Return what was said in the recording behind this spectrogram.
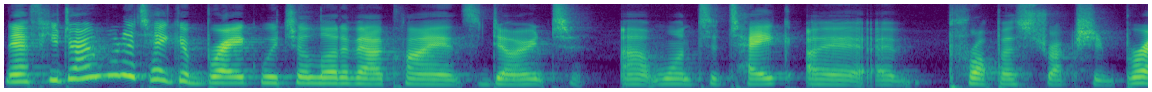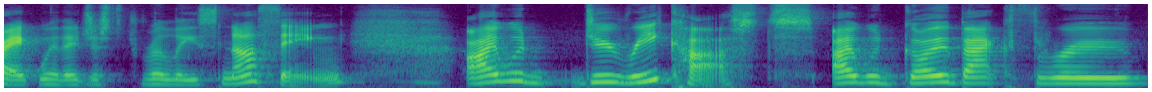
Now, if you don't want to take a break, which a lot of our clients don't uh, want to take a, a proper structured break where they just release nothing, I would do recasts. I would go back through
